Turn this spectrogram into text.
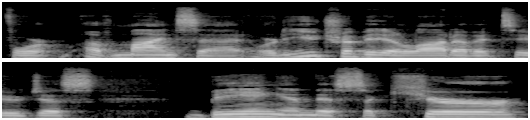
for of mindset, or do you attribute a lot of it to just being in this secure,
